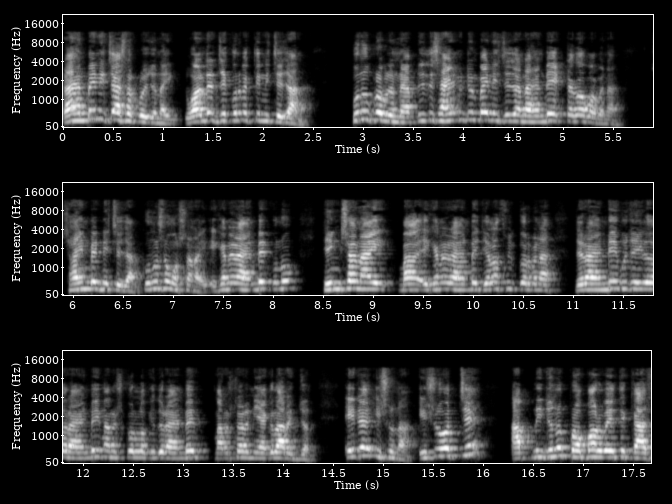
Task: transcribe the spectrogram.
রায়হান ভাই নিচে আসার প্রয়োজন নাই। ওয়ার্ল্ডের যে কোনো ব্যক্তি নিচে যান, কোনো প্রবলেম নাই। আপনি যদি শাহিন মিটুন ভাই নিচে যান, রায়হান ভাই এক টাকাও পাবে না। শাহিন ভাই নিচে যান, কোনো সমস্যা নাই। এখানে রায়হান ভাই কোনো হিংসা নাই বা এখানে রায়হান ভাই জেলাস ফিল করবে না যে রায়হান ভাই বুঝাইলো রায়হান ভাই মানুষ করল, কিন্তু রায়হান ভাই মানুষটা নিয়ে গেলো আরেকজন। এটা ইস্যু না। ইস্যু হচ্ছে আপনি যেন প্রপার ওয়েতে কাজ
